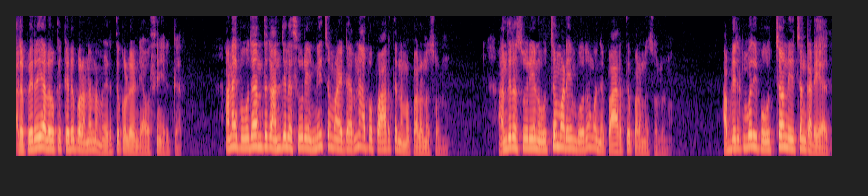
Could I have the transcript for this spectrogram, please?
அதை பெரிய அளவுக்கு கெடுபலனை நம்ம எடுத்துக்கொள்ள வேண்டிய அவசியம் இருக்காது. ஆனால் இப்போ உதாரணத்துக்கு அஞ்சில் சூரியன் நீச்சம் ஆயிட்டாருன்னா அப்போ பார்த்து நம்ம பலனை சொல்லணும். அஞ்சில் சூரியன் உச்சமடையும் போதும் கொஞ்சம் பார்த்து பலனை சொல்லணும். அப்படி இருக்கும்போது இப்போ உச்சம் நீச்சம் கிடையாது.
